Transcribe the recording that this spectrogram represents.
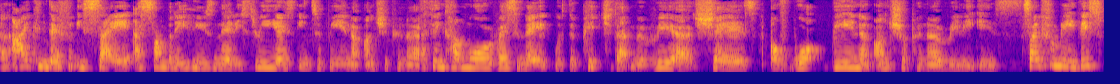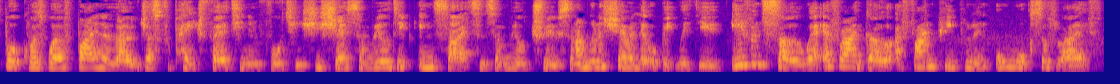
And I can definitely say, as somebody who's nearly three years into being an entrepreneur, I think more more resonate with the picture that Maria shares of what being an entrepreneur really is. So for me, this book was worth buying alone just for page 13 and 14. She shares some real deep insights and some real truths, and I'm going to share a little bit with you. Even so, wherever I go, I find people in all walks of life,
